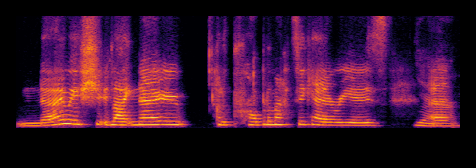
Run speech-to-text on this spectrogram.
no issue, like no kind of problematic areas. Yeah. Um,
